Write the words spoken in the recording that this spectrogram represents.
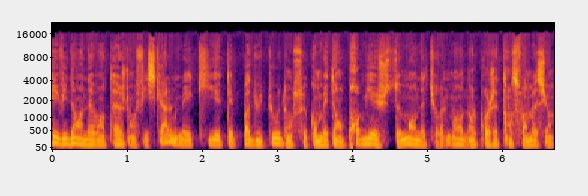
évident, un avantage dans le fiscal, mais qui n'était pas du tout dans ce qu'on mettait en premier, justement, naturellement, dans le projet de transformation.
